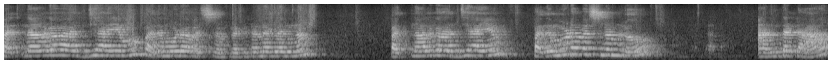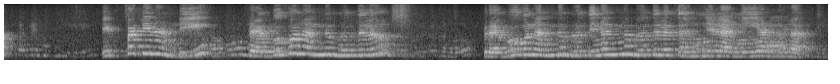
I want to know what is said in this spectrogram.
పద్నాలుగవ అధ్యాయము పదమూడవ వచనం. ప్రకటన గ్రంథం పద్నాలుగవ అధ్యాయం పదమూడవ వచనంలో అంతటా ఇప్పటి నుండి ప్రభువు నందు మృతులు ప్రభువు నందు మృతి నందు మృతులు ధన్యులని అంటున్నారు.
